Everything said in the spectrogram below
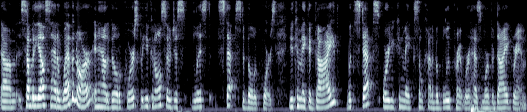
Um, somebody else had a webinar in how to build a course, but you can also just list steps to build a course. You can make a guide with steps, or you can make some kind of a blueprint where it has more of a diagram.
